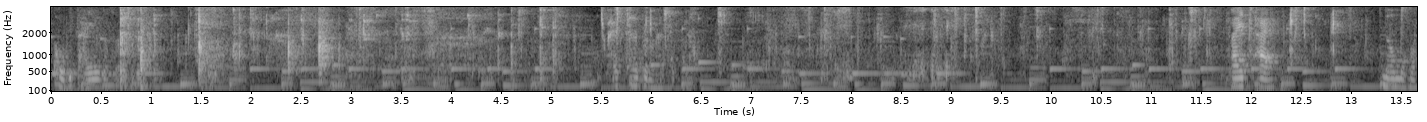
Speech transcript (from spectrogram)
고기 다 익었어. 발차도 맛있다. 발차 너 먹어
